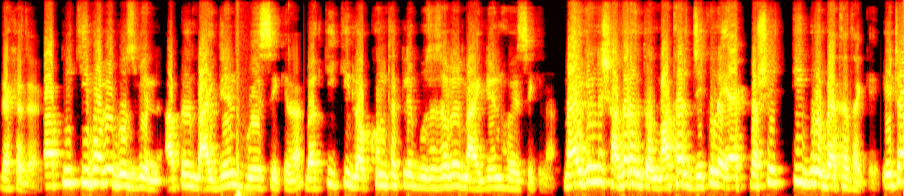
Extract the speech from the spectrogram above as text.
দেখা যায়। আপনি কীভাবে বুঝবেন আপনার মাইগ্রেন হয়েছে কিনা বা কি কি লক্ষণ থাকলে বোঝা যাবে মাইগ্রেন হয়েছে কিনা? মাইগ্রেনে সাধারণত মাথার যে কোনো এক পাশে তীব্র ব্যথা থাকে। এটা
